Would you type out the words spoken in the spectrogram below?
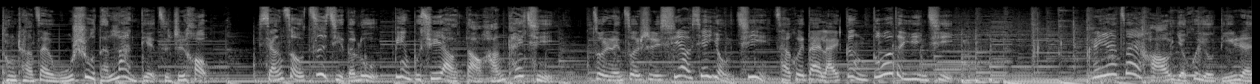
通常在无数的烂点子之后。想走自己的路，并不需要导航开启。做人做事需要些勇气，才会带来更多的运气。人缘再好，也会有敌人；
